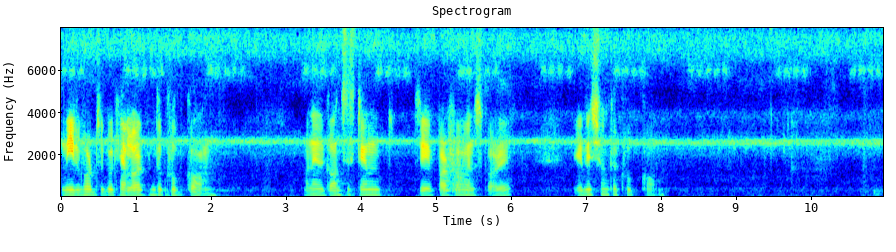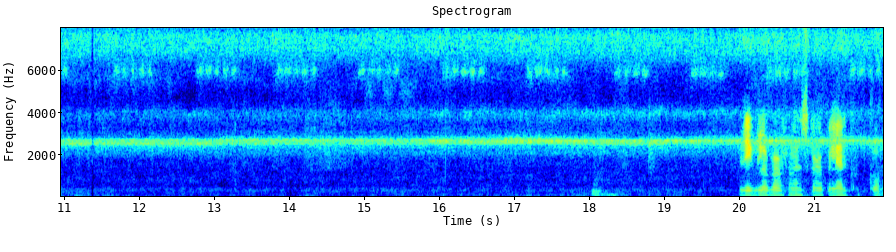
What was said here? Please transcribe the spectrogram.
নির্ভরযোগ্য খেলোয়াড় কিন্তু খুব কম। মানে কনসিস্টেন্ট যে পারফরমেন্স করে, এদের সংখ্যা খুব কম। রেগুলার পারফরমেন্স করা প্লেয়ার খুব কম।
